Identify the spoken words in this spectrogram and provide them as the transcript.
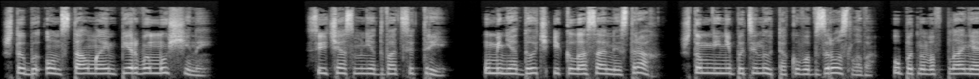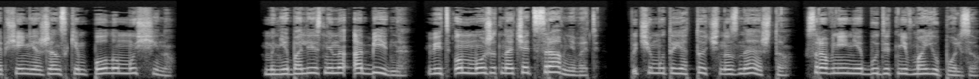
чтобы он стал моим первым мужчиной. Сейчас мне 23. У меня дочь и колоссальный страх, что мне не потянуть такого взрослого, опытного в плане общения с женским полом мужчину. Мне болезненно обидно, ведь он может начать сравнивать. Почему-то я точно знаю, что сравнение будет не в мою пользу.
